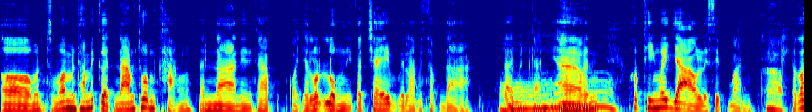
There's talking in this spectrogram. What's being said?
เออมันสมมติว่ามันทำให้เกิดน้ำท่วมขังนานๆเนี่ยนะครับกว่าจะลดลงเนี่ยก็ใช้เวลาเป็นสัปดาห์ได้เหมือนกันเนี่ยอ่ามันเขาทิ้งไว้ยาวเลยสิบวันครับแล้วก็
